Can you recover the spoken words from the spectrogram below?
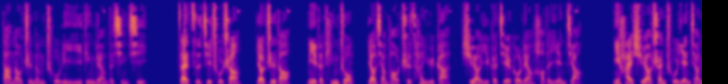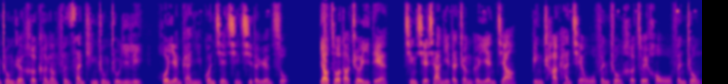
大脑只能处理一定量的信息。在此基础上，要知道你的听众要想保持参与感，需要一个结构良好的演讲。你还需要删除演讲中任何可能分散听众注意力或掩盖你关键信息的元素。要做到这一点，请写下你的整个演讲。并查看前五分钟和最后五分钟，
